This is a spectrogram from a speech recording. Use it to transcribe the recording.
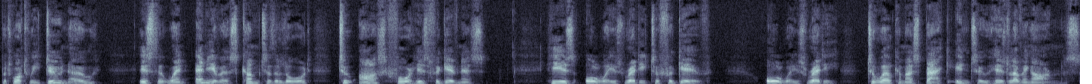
but what we do know is that when any of us come to the Lord to ask for his forgiveness, he is always ready to forgive, always ready to welcome us back into his loving arms.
